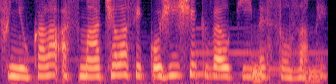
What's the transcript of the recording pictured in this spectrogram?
Fňukala a smáčela si kožíšek velkými slzami.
